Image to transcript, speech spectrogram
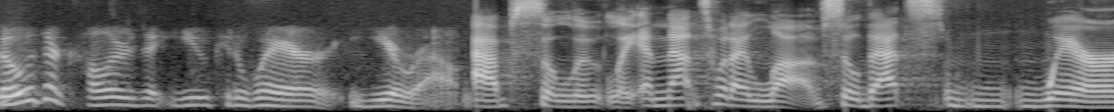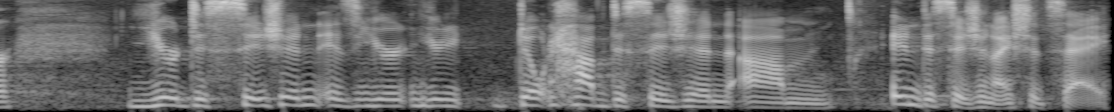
those are colors that you can wear year-round. Absolutely. And that's what I love. So that's where your decision is, you're, you don't have decision, um, indecision, I should say,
